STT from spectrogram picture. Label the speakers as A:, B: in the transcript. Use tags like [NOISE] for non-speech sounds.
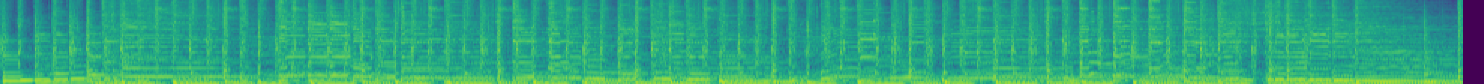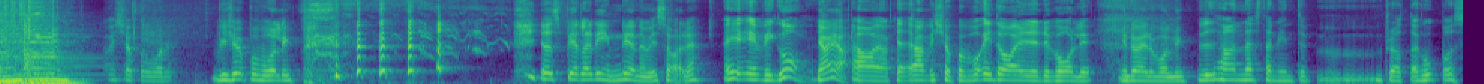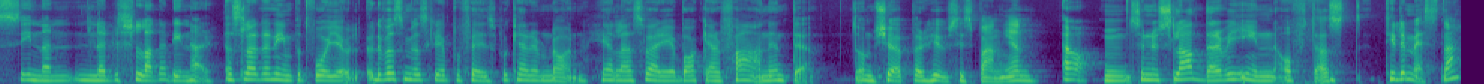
A: Vi kör på volley.
B: Vi kör på volley. [LAUGHS] Jag spelade in det när vi sa det.
A: Är, är vi igång?
B: Ja, ja.
A: ja, okej. ja vi kör på, idag är det volley.
B: Idag är det volley.
A: Vi har nästan inte mm, pratat ihop oss innan när du sladdade in här.
B: Jag sladdade in på två hjul. Det var som jag skrev på Facebook häromdagen. Hela Sverige bakar fan inte. De köper hus i Spanien.
A: Ja,
B: Mm, så nu sladdar vi in oftast till det mesta.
